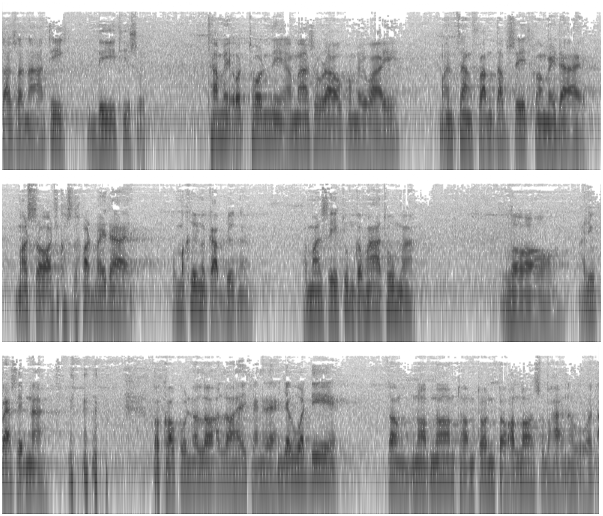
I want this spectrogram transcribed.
ศาสนาที่ดีที่สุด ถ้าไม่อดทนเนี่ย มาสู่เราก็ไม่ไหว มันสร้างฟังตับซีดก็ไม่ได้ มาสอนก็สอนไม่ได้พอมาคืนก็กลับดึกอะประมาณสี่ทุ่มกับห้าทุ่มอะรออายุแปดสิบนะก็ขอบคุณอัลลอฮ์อัลลอฮ์ให้แข็งแรง อย่าอวดดี ต้องนอบน้อมถ่อมตนต่ออัลลอฮ์สุบฮานาหูวาต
